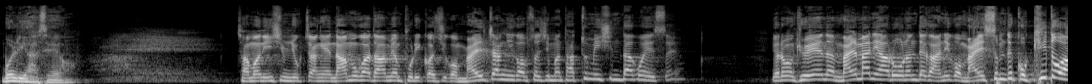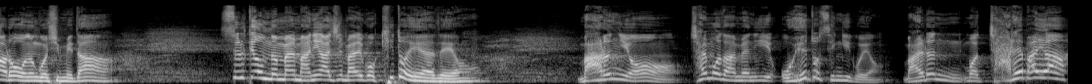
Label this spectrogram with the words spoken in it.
멀리하세요. 잠언 26장에 나무가 닿으면 불이 꺼지고 말장이가 없어지면 다툼이 신다고 했어요. 여러분 교회는 말만이 하러 오는 데가 아니고 말씀 듣고 기도하러 오는 곳입니다. 쓸데없는 말 많이 하지 말고 기도해야 돼요. 말은요 잘못하면 이 오해도 생기고요. 말은 뭐 잘해봐야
